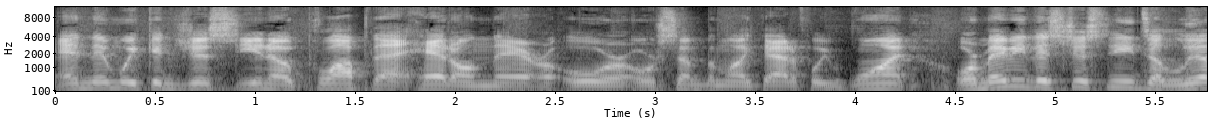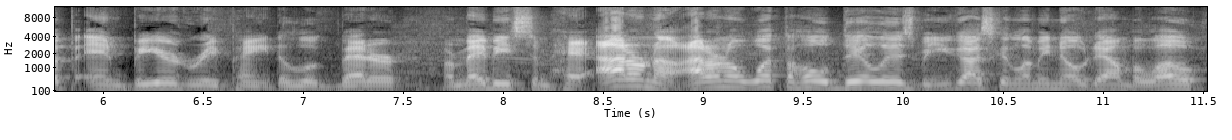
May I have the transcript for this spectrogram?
and then we can just, you know, plop that head on there or, or something like that if we want. Or maybe this just needs a lip and beard repaint to look better, or maybe some hair. I don't know. I don't know what the whole deal is, but you guys can let me know down below.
